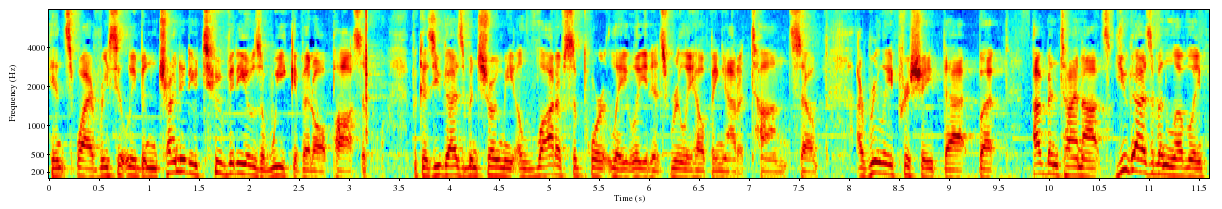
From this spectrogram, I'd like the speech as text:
Hence why I've recently been trying to do two videos a week if at all possible, because you guys have been showing me a lot of support lately and it's really helping out a ton. So I really appreciate that. But I've been Ty Knots. You guys have been lovely.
